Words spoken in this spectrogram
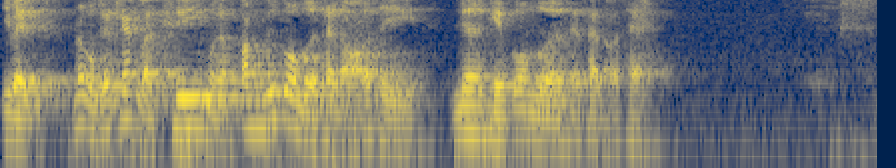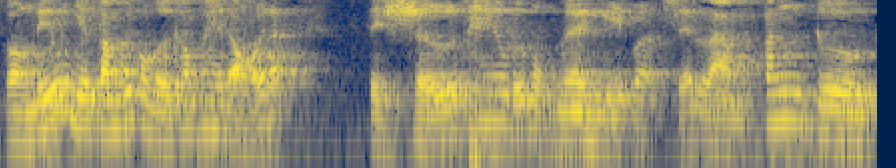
như vậy nói một cách khác là khi mà tâm lý của người thay đổi thì nghề nghiệp của người sẽ thay đổi theo. Còn nếu như tâm lý của người không thay đổi đó, thì sự theo đuổi một nghề nghiệp sẽ làm tăng cường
